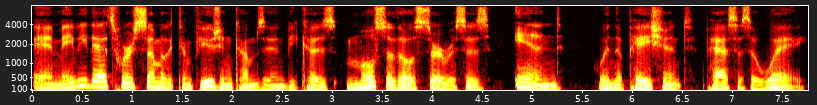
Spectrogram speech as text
And maybe that's where some of the confusion comes in because most of those services end when the patient passes away.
